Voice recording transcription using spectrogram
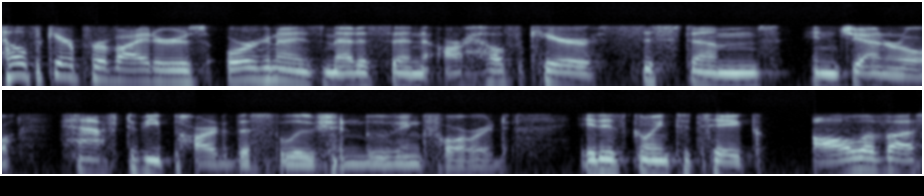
healthcare providers, organized medicine, our healthcare systems in general have to be part of the solution moving forward. It is going to take all of us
